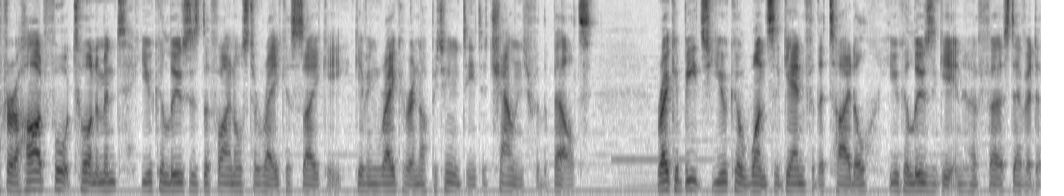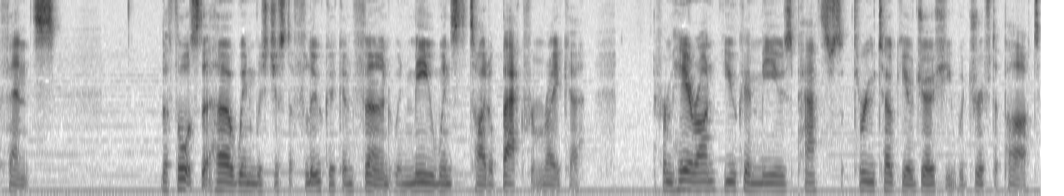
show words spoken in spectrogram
after a hard-fought tournament, Yuka loses the finals to Reika Saiki, giving Reika an opportunity to challenge for the belt. Reika beats Yuka once again for the title, Yuka losing it in her first ever defense. The thoughts that her win was just a fluke are confirmed when Miyu wins the title back from Reika. From here on, Yuka and Miyu's paths through Tokyo Joshi would drift apart.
